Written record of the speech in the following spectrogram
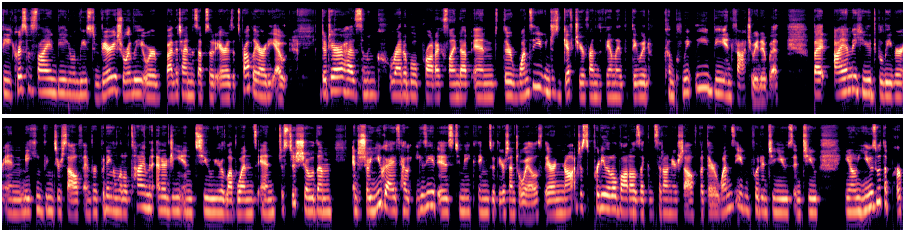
the Christmas line being released very shortly, or by the time this episode airs, it's probably already out doTERRA has some incredible products lined up, and they're ones that you can just gift to your friends and family that they would completely be infatuated with. But I am a huge believer in making things yourself and for putting a little time and energy into your loved ones and just to show them and to show you guys how easy it is to make things with your essential oils. They're not just pretty little bottles that can sit on your shelf, but they're ones that you can put into use and to, you know, use with a purpose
